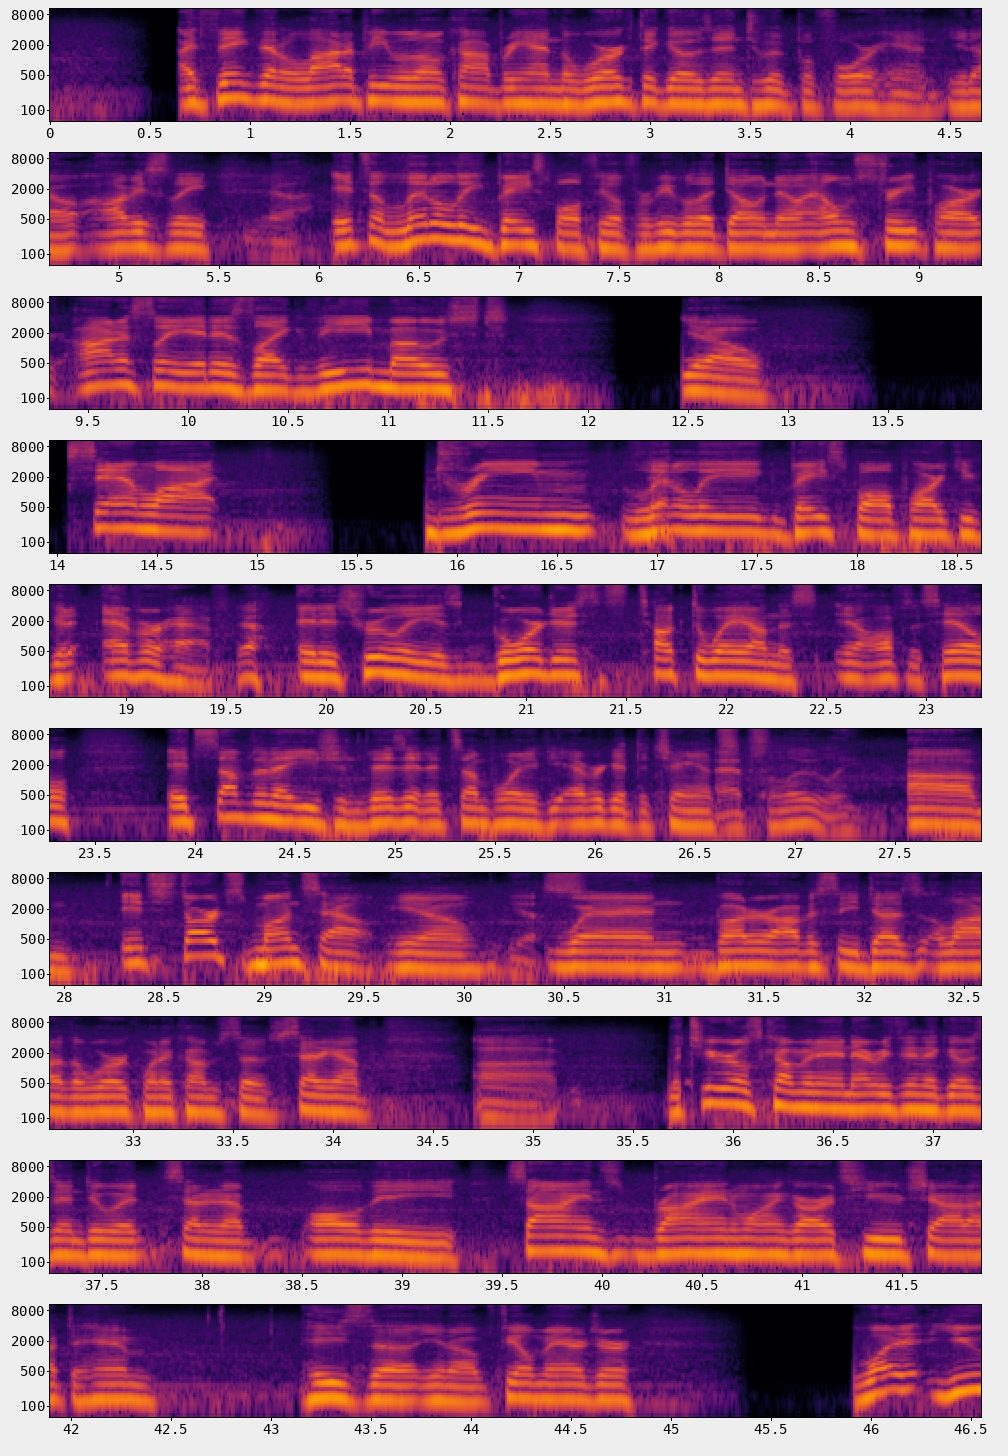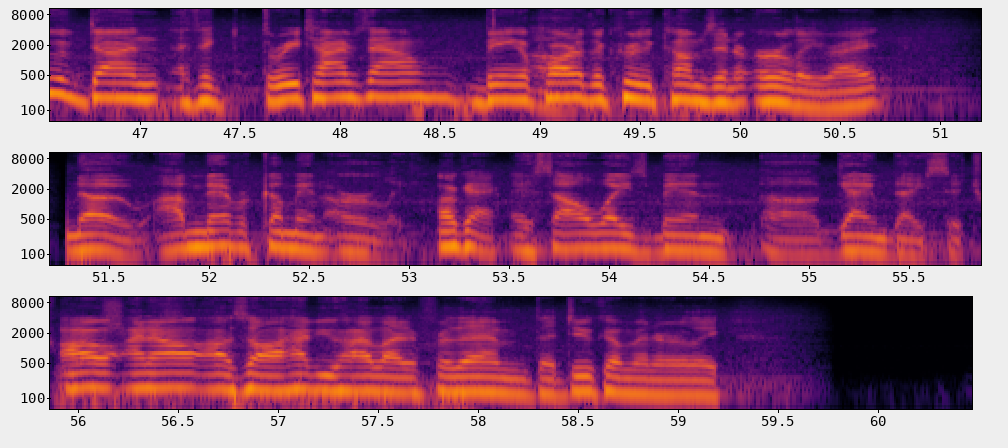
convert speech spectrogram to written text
I think that a lot of people don't comprehend the work that goes into it beforehand. You know, obviously, Yeah. it's a little league baseball field for people that don't know. Elm Street Park, honestly, it is like the most, you know, sandlot dream little league baseball park you could ever have. Yeah. it is truly is gorgeous. It's tucked away on this you know, off this hill. It's something that you should visit at some point if you ever get the chance. Absolutely. Um, it starts months out, you know. Yes. When Butter obviously does a lot of the work when it comes to setting up uh, materials coming in, everything that goes into it, setting up all the signs. Brian Weingart's huge shout out to him. He's the you know field manager. What you have done, I think three times now, being a part of the crew that comes in early, right? No, I've never come in early. Okay. It's always been a game day situation. And I'll, so I'll have you highlighted for them that do come in early.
